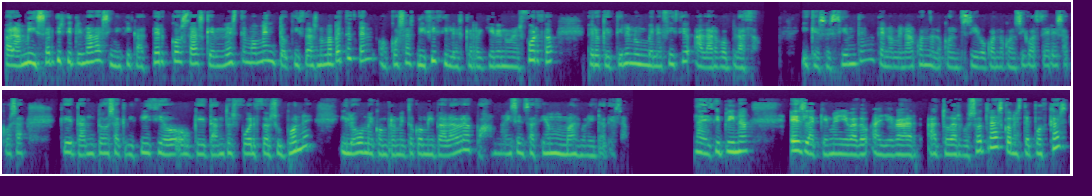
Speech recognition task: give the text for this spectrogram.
Para mí, ser disciplinada significa hacer cosas que en este momento quizás no me apetecen o cosas difíciles que requieren un esfuerzo, pero que tienen un beneficio a largo plazo y que se sienten fenomenal cuando lo consigo, cuando consigo hacer esa cosa que tanto sacrificio o que tanto esfuerzo supone y luego me comprometo con mi palabra, pues no hay sensación más bonita que esa. La disciplina es la que me ha llevado a llegar a todas vosotras con este podcast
